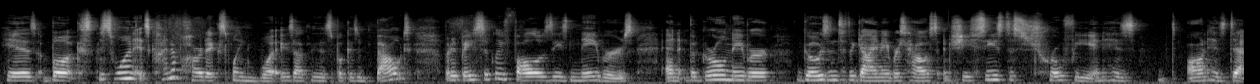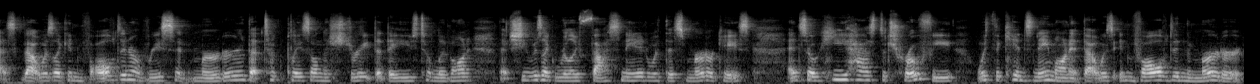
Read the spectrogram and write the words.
his books. This one, it's kind of hard to explain what exactly this book is about, but it basically follows these neighbors, and the girl neighbor goes into the guy neighbor's house and she sees this trophy in his on his desk that was like involved in a recent murder that took place on the street that they used to live on that she was like really fascinated with this murder case and so he has the trophy with the kid's name on it that was involved in the murder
